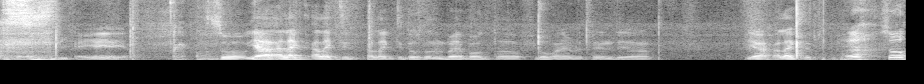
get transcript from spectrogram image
yeah, yeah, yeah, yeah. So yeah, I liked I liked it. I liked it. There was nothing bad about the flow and everything. The, yeah, I liked it. Yeah, so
